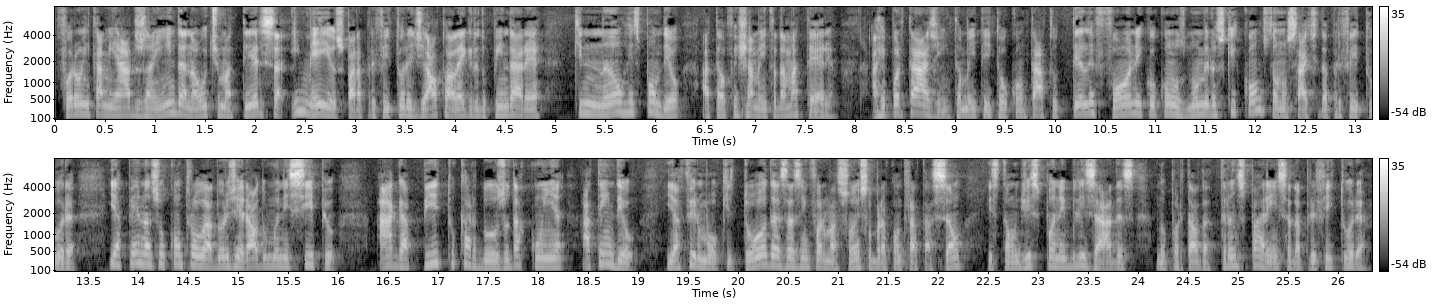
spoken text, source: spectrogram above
Foram encaminhados ainda na última terça e-mails para a Prefeitura de Alto Alegre do Pindaré, que não respondeu até o fechamento da matéria. A reportagem também tentou contato telefônico com os números que constam no site da Prefeitura e apenas o controlador geral do município, Agapito Cardoso da Cunha atendeu e afirmou que todas as informações sobre a contratação estão disponibilizadas no portal da Transparência da Prefeitura.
